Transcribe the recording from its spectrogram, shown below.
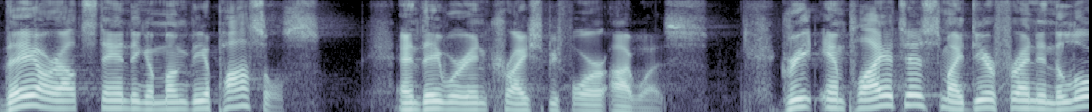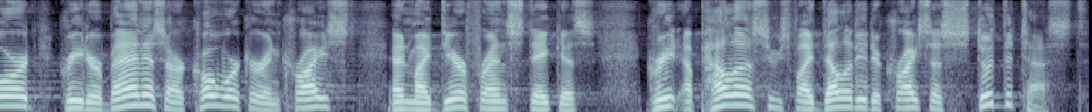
They are outstanding among the apostles, and they were in Christ before I was. Greet Ampliatus, my dear friend in the Lord. Greet Urbanus, our co worker in Christ, and my dear friend Stachys. Greet Apelles, whose fidelity to Christ has stood the test.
